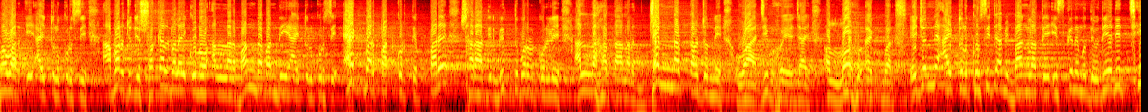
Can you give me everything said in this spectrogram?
পাওয়ার এই আইতুল কুরসি। আবার যদি সকালবেলায় কোনো আল্লাহর বান্দা বান্দি এই আইতুল কুরসি একবার পাঠ করতে পারে, সারাদিন মৃত্যুবরণ করলে আল্লাহ তালার জান্নাত তার জন্য ওয়াজিব হয়ে যায়। আল্লাহ একবার এই জন্য আয়তুল কুরসিটা আমি বাংলাতে স্ক্রিনের মধ্যেও দিয়ে দিচ্ছি।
